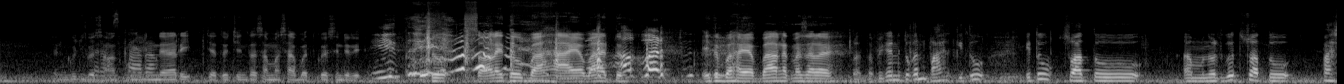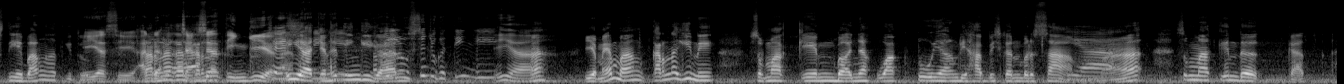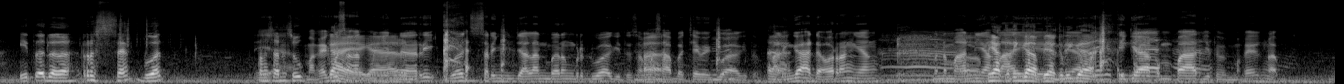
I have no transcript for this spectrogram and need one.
gue juga sangat Sekarang-sekarang. menghindari jatuh cinta sama sahabat gue sendiri itu itu soalnya itu bahaya banget tuh awkward itu bahaya banget masalah Loh, tapi kan itu kan pas itu itu suatu eh, menurut gue itu suatu pasti banget gitu iya sih Karena ada kan- chance-nya karena- tinggi ya Chance Iya, chance-nya tinggi tapi kan. lose-nya juga tinggi iya Hah? Ya memang karena gini, semakin banyak waktu yang dihabiskan bersama, Iya. semakin dekat. Itu adalah resep buat perasaan Iya, suka. makanya gue sangat ya kan? menghindari gue sering jalan bareng berdua gitu sama Ah. sahabat cewek gue gitu Ah. paling nggak ada orang yang Ah. menemani yang Pihak lain ketiga, pihak ya, ketiga. pihak ketiga ketiga. keempat gitu makanya nggak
